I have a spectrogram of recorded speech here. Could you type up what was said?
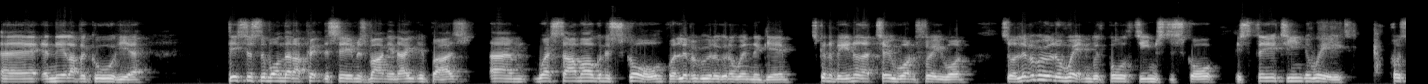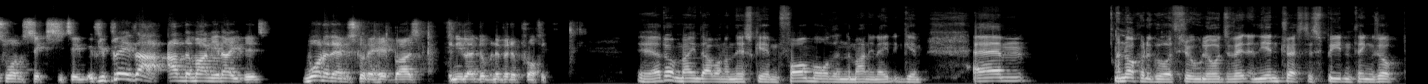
uh, and they'll have a go here. This is the one that I picked the same as Man United, Baz. Um, West Ham are going to score, but Liverpool are going to win the game. It's going to be another 2 1 3 1. So Liverpool to win with both teams to score is 13 to 8 plus 162. If you play that and the Man United, one of them is going to hit Baz, and you'll end up in a bit of profit. Yeah, I don't mind that one on this game far more than the Man United game. Um, I'm not going to go through loads of it. In the interest of speeding things up,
